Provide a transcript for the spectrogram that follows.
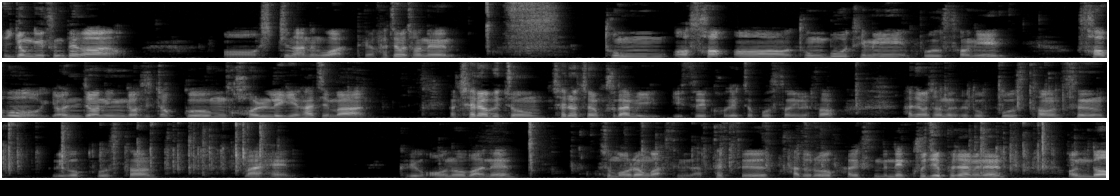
이 경기 승패가 어, 쉽진 않은 것 같아요. 하지만 저는 동, 어, 서, 어, 동부 팀이 보스턴인 서부 연전인 것이 조금 걸리긴 하지만 체력이 좀 체력적인 부담이 있을 거겠죠 보스턴이라서 하지만 저는 그래도 보스턴 승 그리고 보스턴 마헨 그리고 언어바는 좀 어려운 것 같습니다. 패스 하도록 하겠습니다. 근데 굳이 보자면은 언더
